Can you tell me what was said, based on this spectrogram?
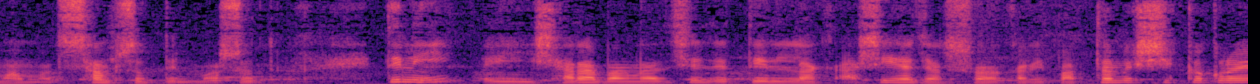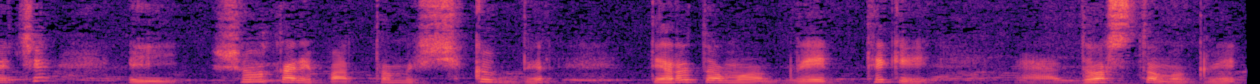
মোহাম্মদ শামসুদ্দিন মাসুদ। তিনি এই সারা বাংলাদেশে যে তিন লাখ আশি হাজার সহকারী প্রাথমিক শিক্ষক রয়েছে, এই সহকারী প্রাথমিক শিক্ষকদের তেরোতম গ্রেড থেকে দশতম গ্রেড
